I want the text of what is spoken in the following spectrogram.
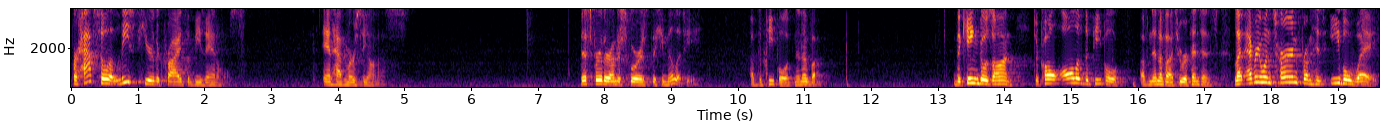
perhaps he'll at least hear the cries of these animals and have mercy on us. This further underscores the humility of the people of Nineveh. The king goes on to call all of the people of Nineveh to repentance. Let everyone turn from his evil way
